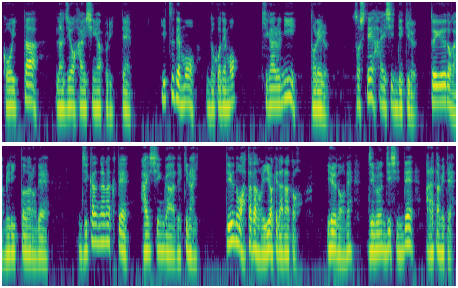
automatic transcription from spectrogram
こういったラジオ配信アプリって、いつでもどこでも気軽に撮れる、そして配信できるというのがメリットなので、時間がなくて配信ができないっていうのはただの言い訳だなというのをね、自分自身で改めて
